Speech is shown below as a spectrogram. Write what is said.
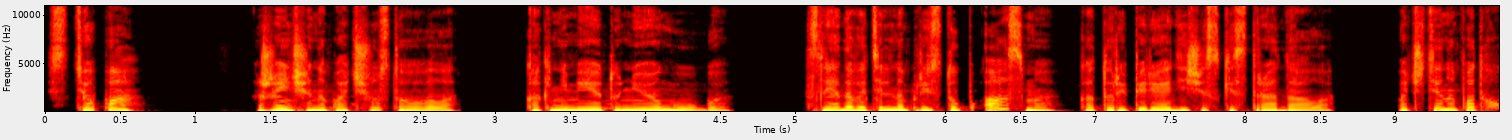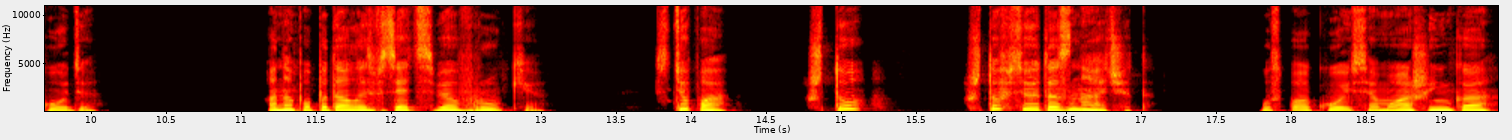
«Стёпа!» Женщина почувствовала, как немеют у нее губы, Следовательно, приступ астмы, который периодически страдала, почти на подходе. Она попыталась взять себя в руки. «Стёпа, что... что все это значит?» «Успокойся, Машенька».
